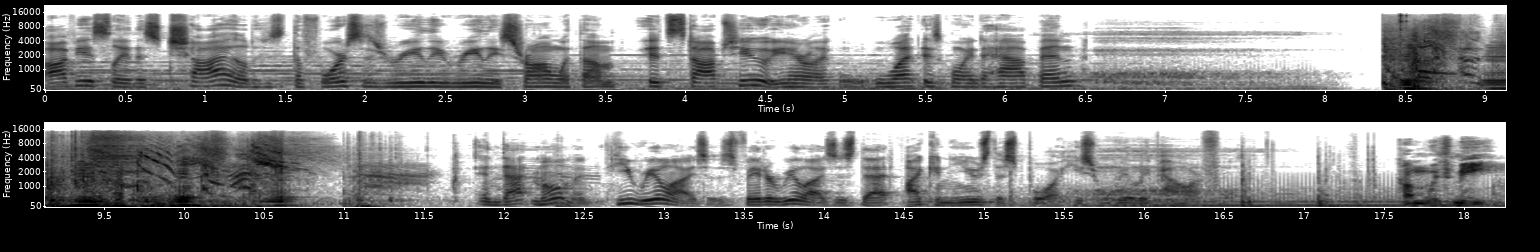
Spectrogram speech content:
Obviously, this child, who's the force is really, really strong with them, it stops you. You're like, what is going to happen? In that moment, he realizes, Vader realizes that I can use this boy. He's really powerful. Come with me.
